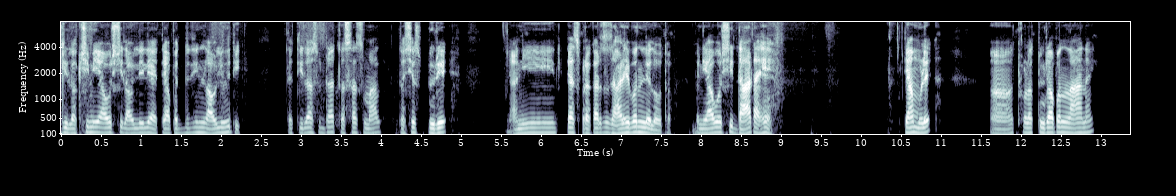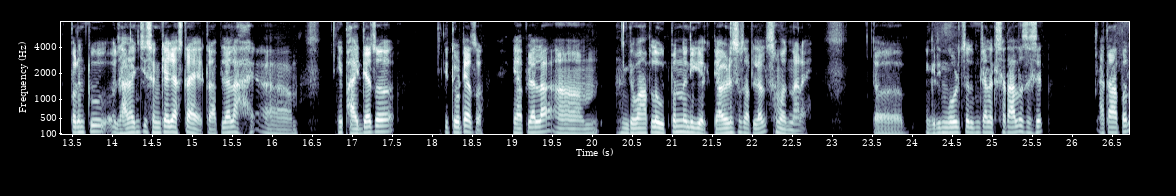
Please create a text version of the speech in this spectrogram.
जी लक्ष्मी यावर्षी लावलेली आहे त्या पद्धतीने लावली होती. तर तिलासुद्धा तसाच माल तसेच तुरे आणि त्याच प्रकारचं झाड हे बनलेलं होतं. पण यावर्षी दाट आहे. त्यामुळे थोडा तुरा पण लहान आहे. परंतु झाडांची संख्या जास्त आहे तर आपल्याला हे फायद्याचं की तोट्याचं हे आपल्याला जेव्हा आपलं उत्पन्न निघेल त्यावेळेसच आपल्याला समजणार आहे. तर ग्रीन गोल्डचं तुमच्या लक्षात आलंच असेल. आता आपण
